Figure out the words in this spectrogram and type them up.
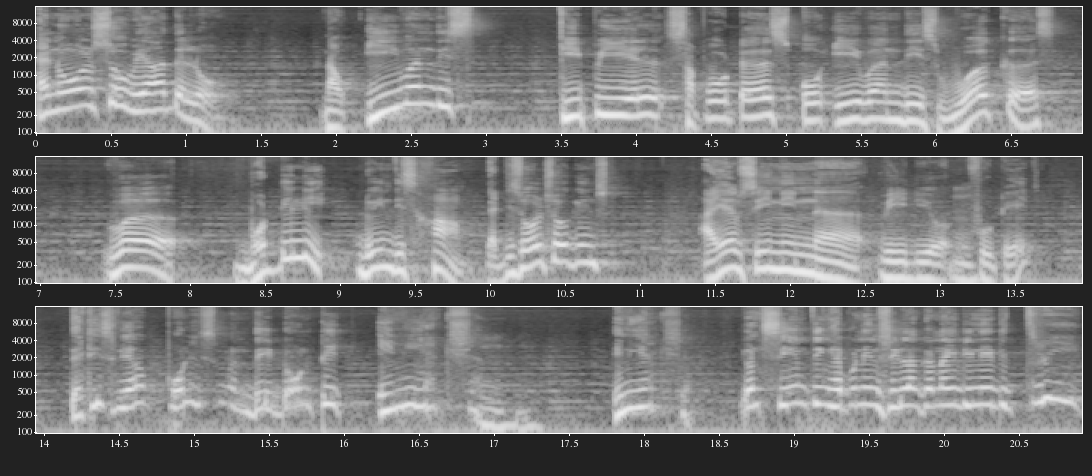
And also where the law. Now, even these TPL supporters or even these workers were bodily doing this harm, that is also against. I have seen in uh, video mm. footage, that is where policemen, they don't take any action. Mm-hmm. Any action. Even same thing happened in Sri Lanka 1983.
